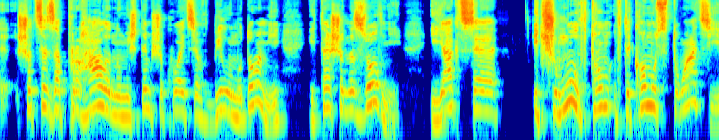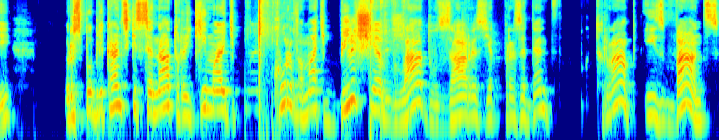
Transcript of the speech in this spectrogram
е, що це за прогалину між тим, що коїться в Білому домі, і те, що назовні. І як це, і чому в тому в такому ситуації республіканські сенатори, які мають курва, мають більше владу зараз, як президент Трамп і Ванс,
